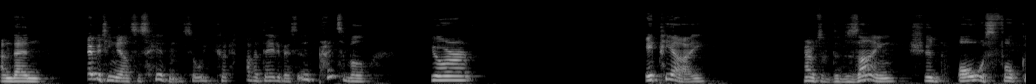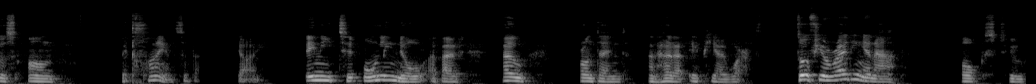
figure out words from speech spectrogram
And then everything else is hidden. So we could have a database. In principle, your API, in terms of the design, should always focus on the clients of that API. They need to only know about how front end and how that API works. So if you're writing an app talks to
